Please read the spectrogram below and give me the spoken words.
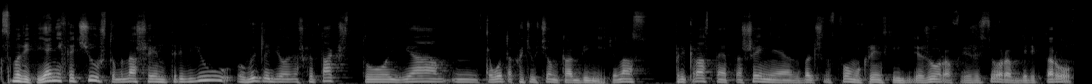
Смотрите, я не хочу, чтобы наше интервью выглядело немножко так, что я кого-то хочу в чем-то обвинить. У нас прекрасные отношения с большинством украинских дирижеров, режиссеров, директоров.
